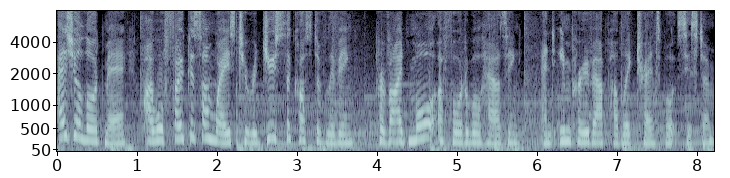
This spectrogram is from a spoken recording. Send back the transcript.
As your Lord Mayor, I will focus on ways to reduce the cost of living, provide more affordable housing, and improve our public transport system.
